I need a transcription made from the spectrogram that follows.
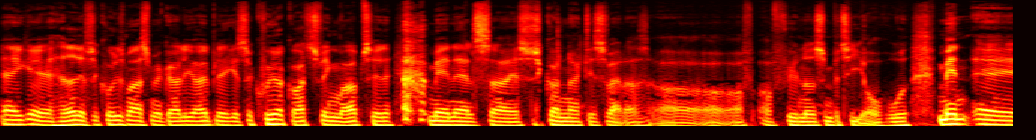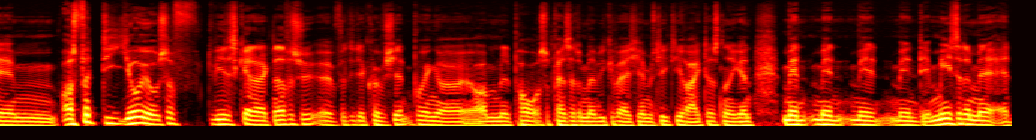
jeg ikke øh, havde FCK lige så meget, som jeg gør lige i øjeblikket, så kunne jeg godt svinge mig op til det. Men altså, jeg synes godt nok, det er svært at, at, at, at føle noget sympati overhovedet. Men øh, også fordi, jo jo, så vi skal da være glade for, øh, for de der koefficientpoint, og om et par år, så passer det med, at vi kan være i Champions League direkte og sådan noget igen. Men, men, men, men det er mest af det med, at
